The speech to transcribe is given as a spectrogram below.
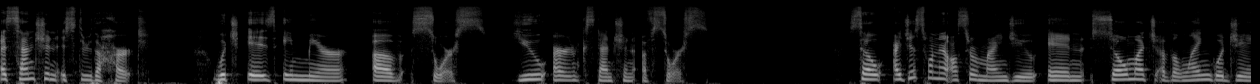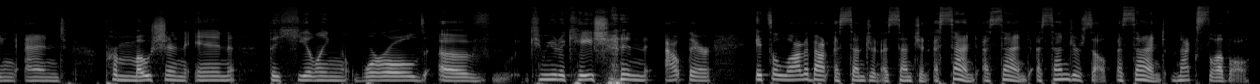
Ascension is through the heart, which is a mirror of source. You are an extension of source. So I just want to also remind you in so much of the languaging and promotion in the healing world of communication out there, it's a lot about ascension, ascension, ascend, ascend, ascend yourself, ascend, next level.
